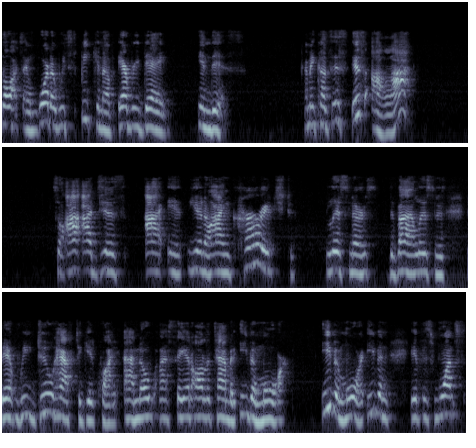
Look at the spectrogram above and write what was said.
thoughts and what are we speaking of every day in this? I mean, because it's, it's a lot. So I, I just, I, you know, I encouraged listeners, divine listeners, that we do have to get quiet. I know I say it all the time, but even more, even more, even if it's once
